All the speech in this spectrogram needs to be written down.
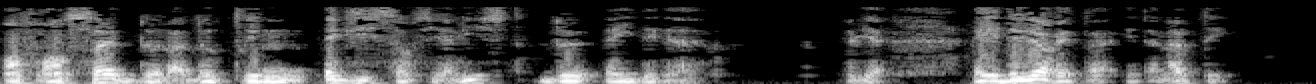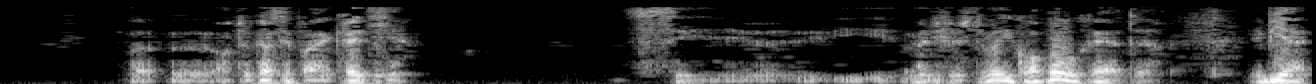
en français de la doctrine existentialiste de Heidegger. Eh bien, Heidegger est un, est un athée. Euh, euh, en tout cas, c'est pas un chrétien. C'est euh, manifestement, il ne croit pas au Créateur. Eh bien,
